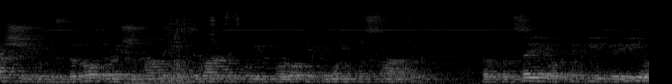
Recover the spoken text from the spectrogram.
краще бути здоровими, щоб мати профілактику від хвороб, які можуть поставити. Тобто це є от такий період.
